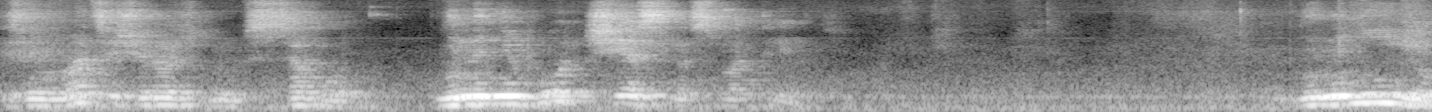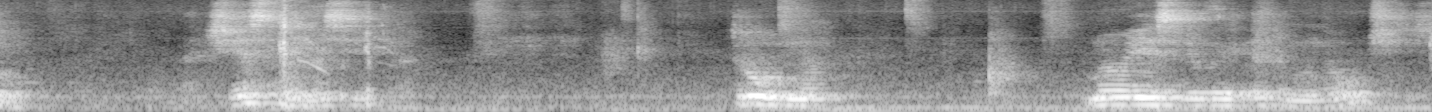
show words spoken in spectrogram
И заниматься еще раз с собой. Не на него честно смотреть, не на нее, честно на себя. Трудно. Но если вы этому научитесь,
